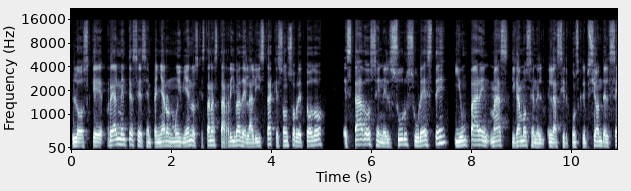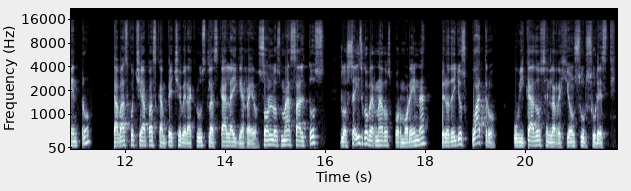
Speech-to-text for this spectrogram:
Los que realmente se desempeñaron muy bien, los que están hasta arriba de la lista, que son sobre todo estados en el sur sureste y un par en más, digamos, en, en la circunscripción del centro, Tabasco, Chiapas, Campeche, Veracruz, Tlaxcala y Guerrero. Son los más altos, los seis gobernados por Morena, pero de ellos cuatro ubicados en la región sur-sureste.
